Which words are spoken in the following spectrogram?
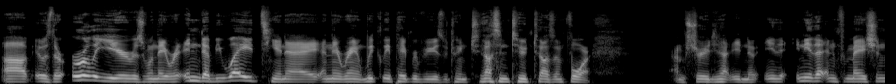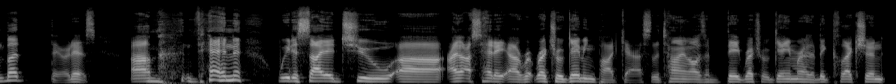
Uh, it was their early years when they were NWA TNA and they ran weekly pay per views between 2002 and 2004. I'm sure you do not need to know any of that information, but there it is. Um, then we decided to. Uh, I also had a, a, retro gaming podcast. At the time, I was a big retro gamer, had a big collection.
